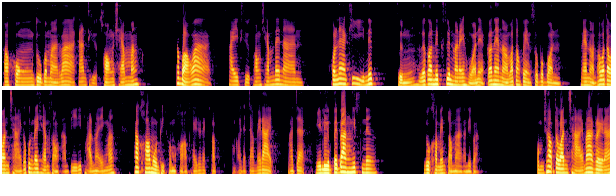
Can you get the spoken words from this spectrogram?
เขาคงดูประมาณว่าการถือครองแชมป์มั้งเขาบอกว่าใครถือครองแชมป์ได้นาน คนแรกที่นึกถึงแล้วก็นึกขึ้นมาในหัวเนี่ยก็แน่นอนว่าต้องเป็นซูเปอร์บอลแน่นอนเพราะว่าตะวันฉายก็เพิ่งได้แชมป์สองสามปีที่ผ่านมาเองมั้งถ้าข้อมูลผิดผมขออภัยด้วยนะครับ ผมอาจจะจำไม่ได้ อาจจะมีลืมไปบ้างนิดนึง ดูคอมเมนต์ต่อมากันดีกว่า ผมชอบตะวันฉายมากเลยนะ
